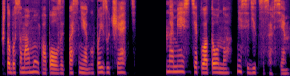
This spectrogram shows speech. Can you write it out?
чтобы самому поползать по снегу, поизучать. На месте Платону не сидится совсем.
